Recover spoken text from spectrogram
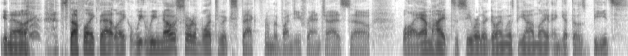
you know, stuff like that. Like we, we know sort of what to expect from the Bungie franchise. So while I am hyped to see where they're going with Beyond Light and get those beats,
